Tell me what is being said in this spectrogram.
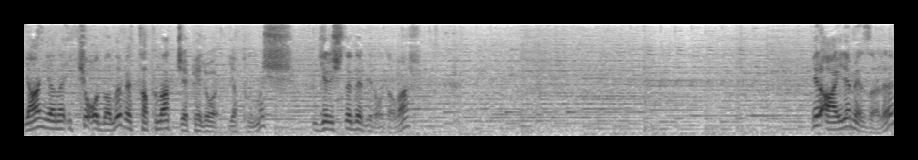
yan yana iki odalı ve tapınak cepheli yapılmış. Girişte de bir oda var. Bir aile mezarı.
